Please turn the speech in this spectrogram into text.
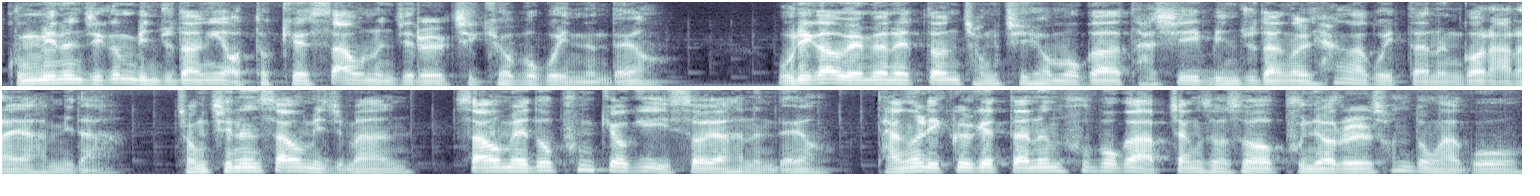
국민은 지금 민주당이 어떻게 싸우는지를 지켜보고 있는데요. 우리가 외면했던 정치 혐오가 다시 민주당을 향하고 있다는 걸 알아야 합니다. 정치는 싸움이지만 싸움에도 품격이 있어야 하는데요. 당을 이끌겠다는 후보가 앞장서서 분열을 선동하고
